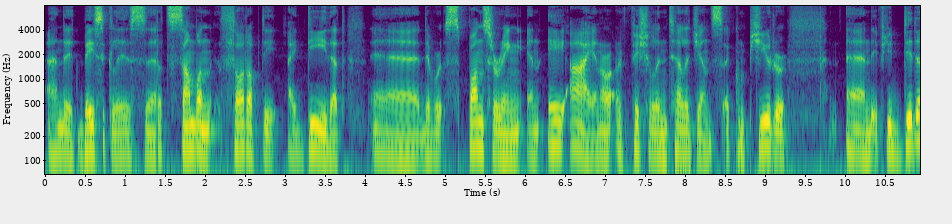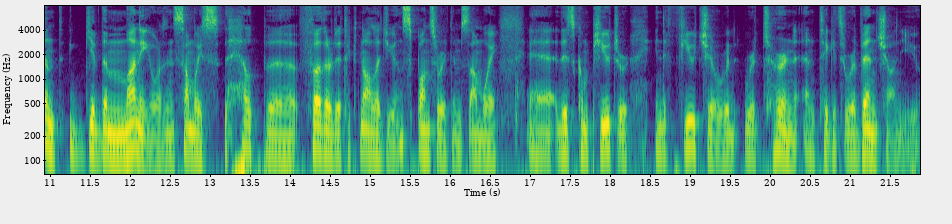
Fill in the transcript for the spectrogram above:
and it basically is uh, that someone thought up the idea that uh, they were sponsoring an AI, an artificial intelligence, a computer, and if you didn't give them money or in some ways help uh, further the technology and sponsor it in some way, uh, this computer in the future would return and take its revenge on you.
